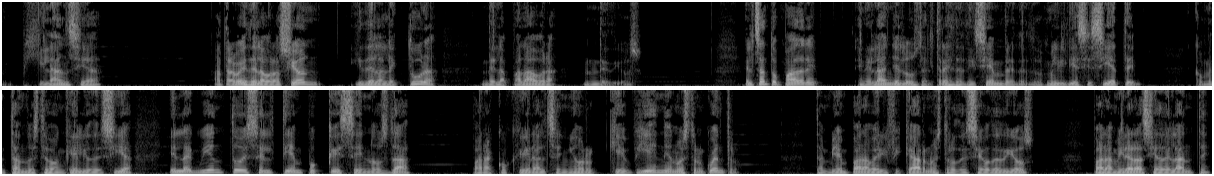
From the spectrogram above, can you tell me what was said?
en vigilancia, a través de la oración y de la lectura de la palabra de Dios. El Santo Padre en el Ángelus del 3 de diciembre de 2017, comentando este Evangelio, decía, el Adviento es el tiempo que se nos da para acoger al Señor que viene a nuestro encuentro, también para verificar nuestro deseo de Dios, para mirar hacia adelante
